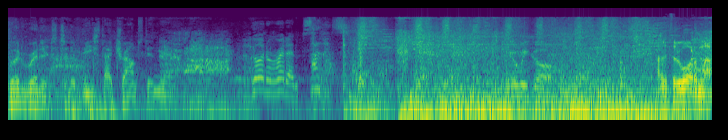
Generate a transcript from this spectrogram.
Good riddance to the beast I trounced in there. Good riddance. Silence. Here we go. A little warm up.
